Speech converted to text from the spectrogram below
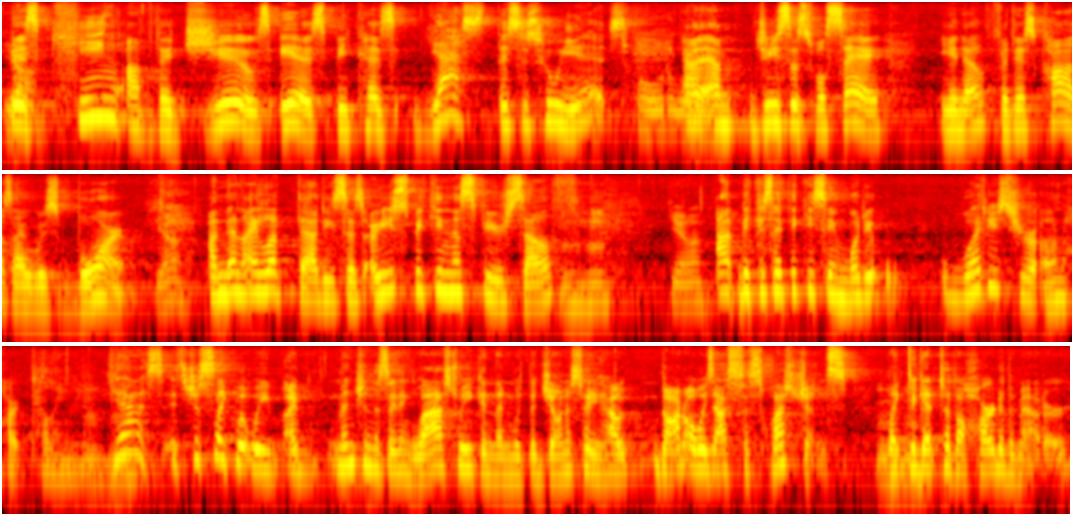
yeah. this king of the Jews is because, yes, this is who he is. Totally. And, and Jesus will say, you know, for this cause I was born. Yeah. And then I love that he says, Are you speaking this for yourself? Mm-hmm. yeah. Uh, because I think he's saying, what, it, what is your own heart telling you? Mm-hmm. Yes, it's just like what we I mentioned this I think last week and then with the Jonah study how God always asks us questions like mm-hmm. to get to the heart of the matter.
